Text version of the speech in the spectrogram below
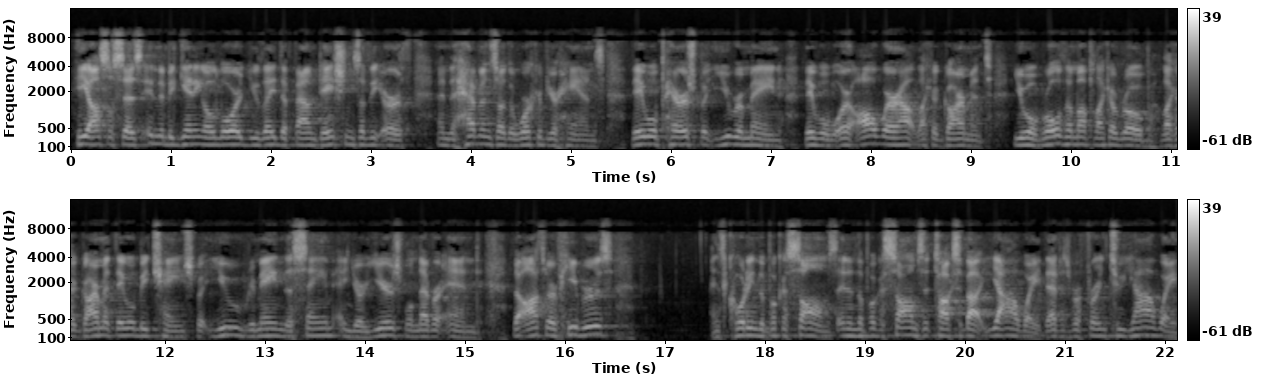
He also says, In the beginning, O Lord, you laid the foundations of the earth, and the heavens are the work of your hands. They will perish, but you remain. They they will wear, all wear out like a garment. You will roll them up like a robe. Like a garment, they will be changed, but you remain the same, and your years will never end. The author of Hebrews is quoting the book of Psalms. And in the book of Psalms, it talks about Yahweh. That is referring to Yahweh.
